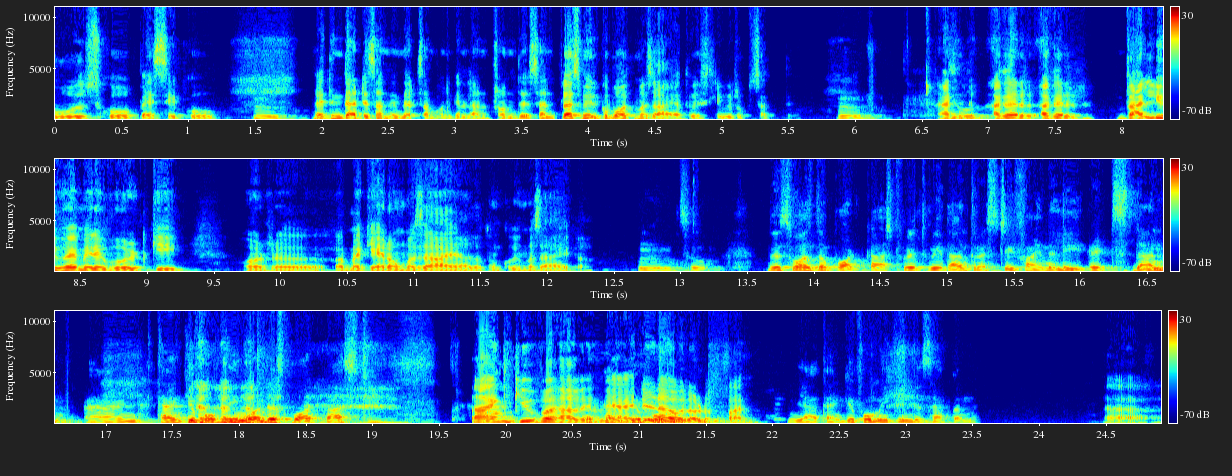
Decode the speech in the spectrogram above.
गोल्स को पैसे को। I think that is something that someone can learn from this and plus मेरे को बहुत मज़ा आया तो इसलिए भी रुक सकते एंड हम्म। अगर अगर वैल्यू है मेरे वर्ड की और मैं कह रहा हूँ मज़ा आया तो तुमको भी मज़ा आएगा। hmm. this was the podcast with Vedant Rusty. Finally, it's done. And thank you for being on this podcast. Thank you for having me. I did have a lot of fun. Yeah, thank you for making this happen. Uh,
